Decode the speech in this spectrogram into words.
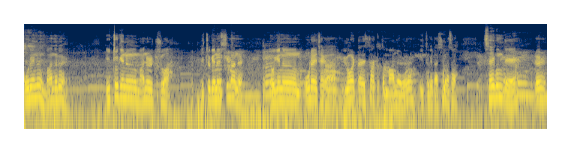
올해는 마늘을, 이쪽에는 마늘 주화, 이쪽에는 씨마늘, 여기는 올해 제가 6월 달에 수확했던 마늘을 이쪽에다 심어서 세 군데를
